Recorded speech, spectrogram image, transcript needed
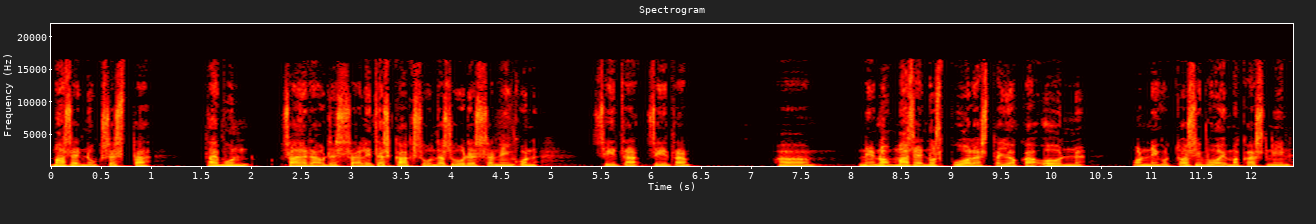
masennuksesta tai mun sairaudessa, eli tässä kaksisuuntaisuudessa niin kuin siitä, siitä uh, niin, no, masennuspuolesta, joka on, on niin kuin tosi voimakas, niin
